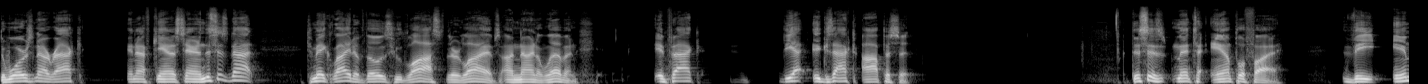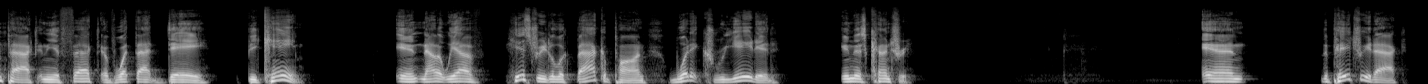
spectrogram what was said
The wars in Iraq and Afghanistan, and this is not to make light of those who lost their lives on 9 11. In fact, the exact opposite. This is meant to amplify the impact and the effect of what that day became And now that we have history to look back upon what it created in this country. And the Patriot Act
